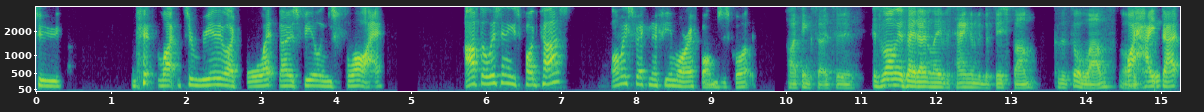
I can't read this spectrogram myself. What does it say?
to like to really like let those feelings fly after listening to this podcast I'm expecting a few more f bombs just quietly. I think so too. As long as they don't leave us hanging with the fist bump because it's all love. Obviously. I hate that.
